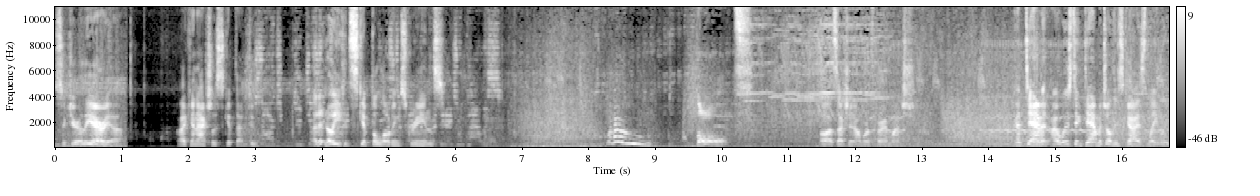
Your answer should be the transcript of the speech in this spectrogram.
Secure the area. I can actually skip that too. I didn't know you could skip the loading screens. Woohoo! Bolts! Oh, it's actually not worth very much. God damn it, I always take damage on these guys lately.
